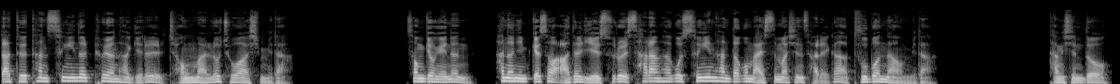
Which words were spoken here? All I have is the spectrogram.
따뜻한 승인을 표현하기를 정말로 좋아하십니다. 성경에는 하나님께서 아들 예수를 사랑하고 승인한다고 말씀하신 사례가 두 번 나옵니다. 당신도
